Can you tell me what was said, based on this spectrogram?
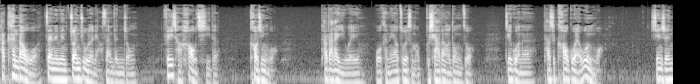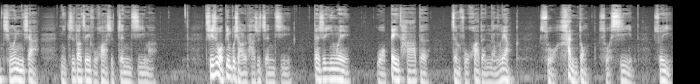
他看到我在那边专注了两三分钟，非常好奇的靠近我。他大概以为我可能要做什么不恰当的动作，结果呢，他是靠过来问我：“先生，请问一下，你知道这幅画是真迹吗？”其实我并不晓得它是真迹，但是因为我被他的整幅画的能量所撼动、所吸引，所以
